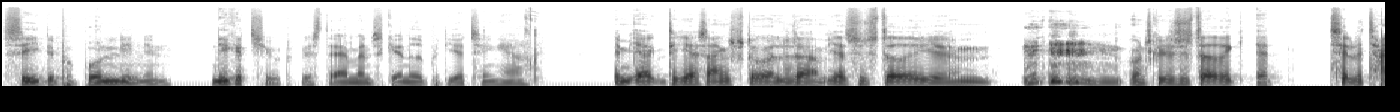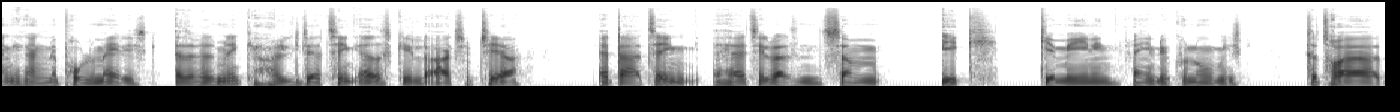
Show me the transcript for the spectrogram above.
se det på bundlinjen negativt, hvis der er, at man skal ned på de her ting her. Jamen, jeg, det kan jeg sagtens forstå alt det der. Jeg synes stadig, øh, undskyld, jeg synes stadigvæk, at selve tankegangen er problematisk. Altså, hvis man ikke kan holde de der ting adskilt og acceptere, at der er ting her i tilværelsen, som ikke giver mening rent økonomisk, så tror jeg, at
